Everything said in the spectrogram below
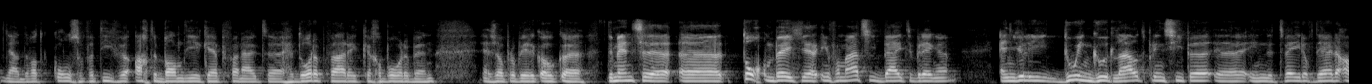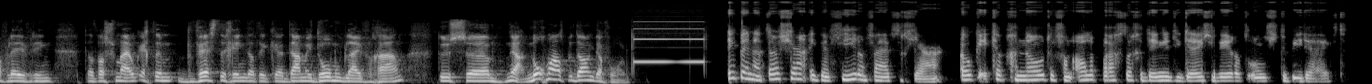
ja, de wat conservatieve achterban die ik heb vanuit het dorp waar ik geboren ben. En zo probeer ik ook de mensen toch een beetje informatie bij te brengen. En jullie Doing Good Loud principe eh, in de tweede of derde aflevering, dat was voor mij ook echt een bevestiging dat ik eh, daarmee door moet blijven gaan. Dus eh, ja, nogmaals bedankt daarvoor. Ik ben Natasja, ik ben 54 jaar. Ook ik heb genoten van alle prachtige dingen die deze wereld ons te bieden heeft.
